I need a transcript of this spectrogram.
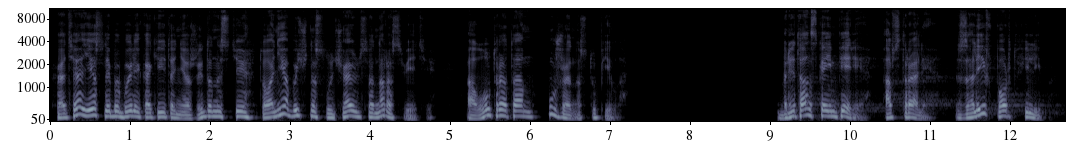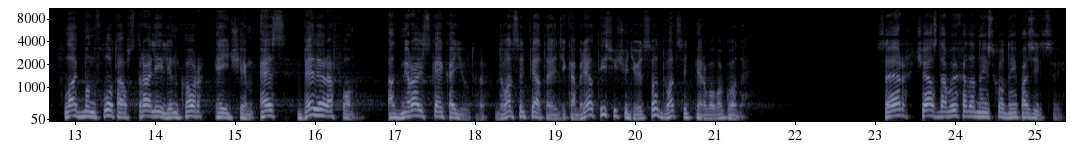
Хотя, если бы были какие-то неожиданности, то они обычно случаются на рассвете, а утро там уже наступило. Британская империя, Австралия, залив Порт-Филипп, флагман флота Австралии линкор HMS «Белерафон», Адмиральская каюта. 25 декабря 1921 года. «Сэр, час до выхода на исходные позиции».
